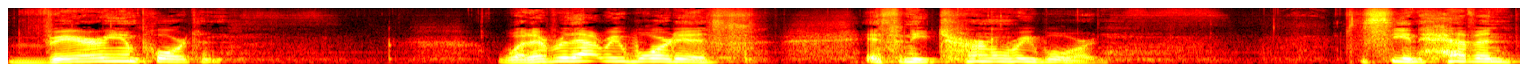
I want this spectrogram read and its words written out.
Very important. Whatever that reward is, it's an eternal reward. You see, in heaven,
